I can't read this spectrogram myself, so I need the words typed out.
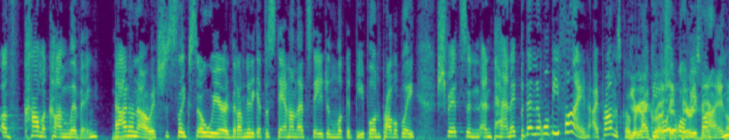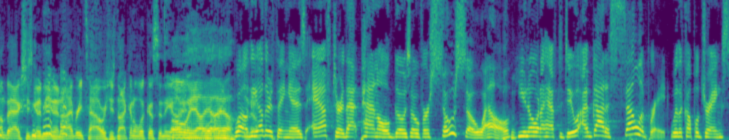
of Comic Con living. I don't know. It's just like so weird that I'm going to get to stand on that stage and look at people and probably schwitz and, and panic, but then it will be fine. I promise, Cobra Kai people, it. it will be Perri's gonna fine. come back. She's gonna be in an ivory tower. She's not gonna look us in the oh, eye. Oh, yeah, anymore. yeah, yeah. Well, You the other thing is, after that panel goes over so, so well, you know what I have to do? I've got to celebrate with a couple drinks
